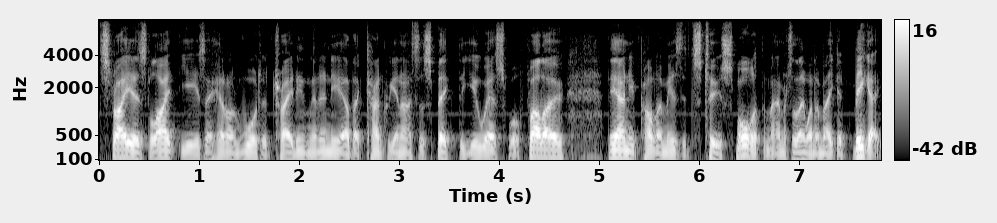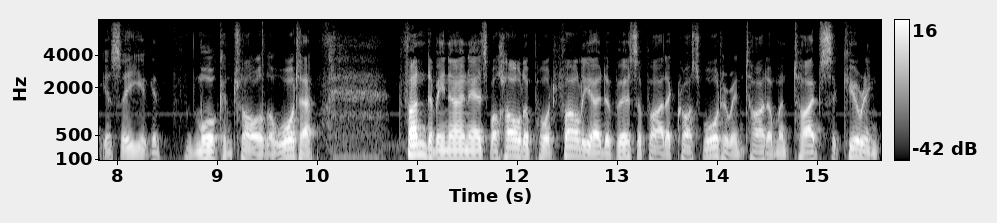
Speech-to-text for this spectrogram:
Australia's light years ahead on water trading than any other country, and I suspect the US will follow. The only problem is it's too small at the moment, so they want to make it bigger. You see, you get more control of the water. Fund to be known as will hold a portfolio diversified across water entitlement types, securing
